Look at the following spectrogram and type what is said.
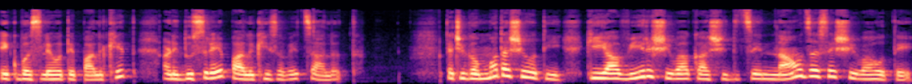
एक बसले होते पालखीत आणि दुसरे पालखी सवे चालत. त्याची गंमत अशी होती की या वीर शिवा काशीदचे नाव जसे शिवा होते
